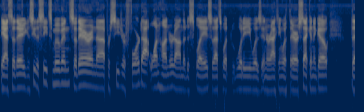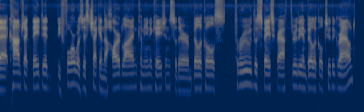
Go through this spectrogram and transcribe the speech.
Yeah, so there you can see the seats moving. So they're in uh, procedure 4.100 on the display. So that's what Woody was interacting with there a second ago. That com check they did before was just checking the hardline communications, so their umbilicals through the spacecraft, through the umbilical to the ground.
